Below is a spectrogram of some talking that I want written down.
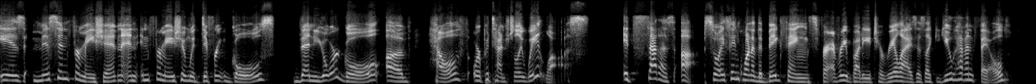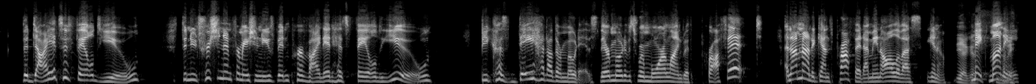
is misinformation and information with different goals than your goal of health or potentially weight loss. It set us up. So, I think one of the big things for everybody to realize is like, you haven't failed the diets have failed you. The nutrition information you've been provided has failed you because they had other motives. Their motives were more aligned with profit. And I'm not against profit. I mean, all of us, you know, yeah, make money,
